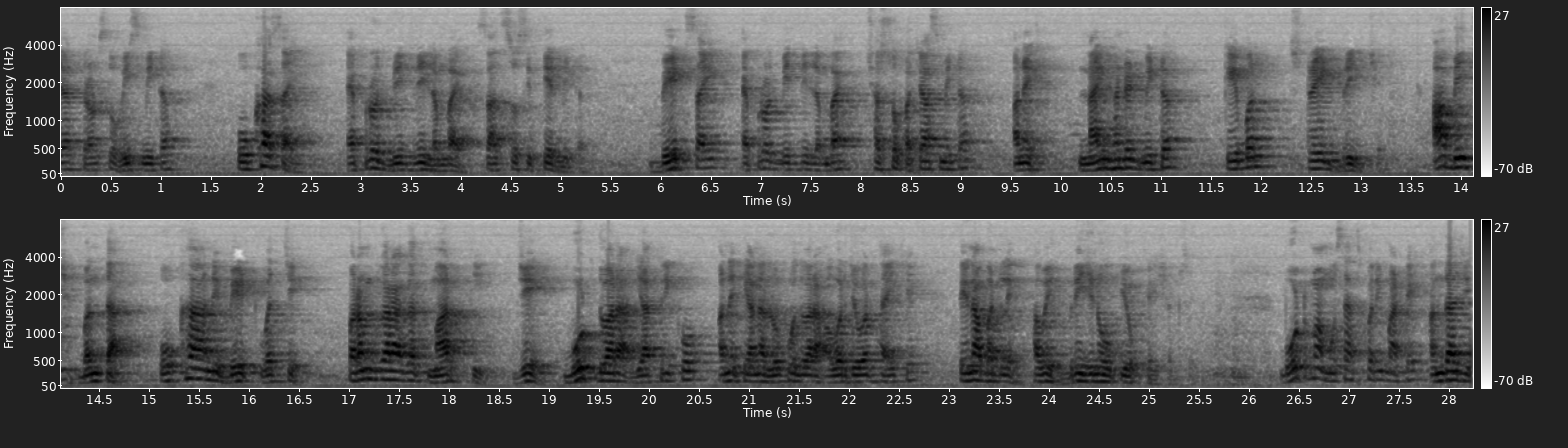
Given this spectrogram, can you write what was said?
હજાર ત્રણસો વીસ મીટર. ઓખા સાઈડ એપ્રોચ બ્રિજની લંબાઈ સાતસો સિત્તેર મીટર. બેટ સાઈડ એપ્રોચ બીચની લંબાઈ છસો પચાસ મીટર અને nine hundred metre cable straight bridge છે. આ બ્રિજ બનતા ઓખા અને બેટ વચ્ચે પરંપરાગત માર્ગથી જે બોટ દ્વારા યાત્રિકો અને ત્યાંના લોકો દ્વારા અવરજવર થાય છે, તેના બદલે હવે બ્રિજનો ઉપયોગ થઈ શકશે. બોટમાં મુસાફરી માટે અંદાજે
